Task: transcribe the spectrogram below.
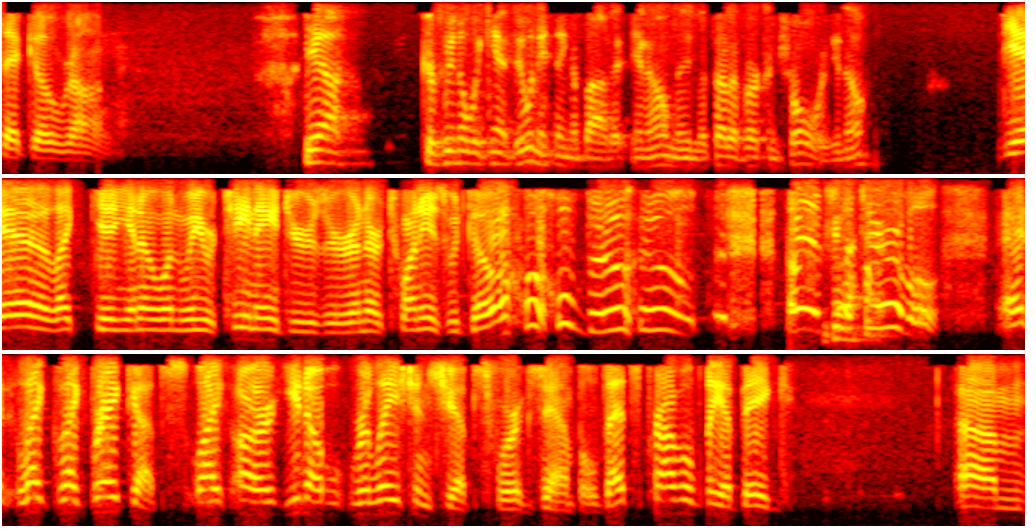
that go wrong. Yeah. Because we know we can't do anything about it. You know, I mean, it's out of our control. You know. Yeah, like you know, when we were teenagers or in our twenties, we'd go, "Oh, boo-hoo! Oh, it's so Yeah. terrible." And like like breakups, like our you know relationships, for example. That's probably a big, um,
